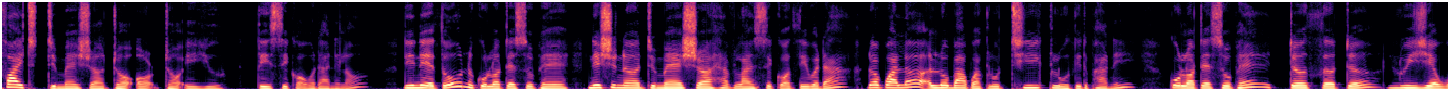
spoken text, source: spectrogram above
fightdementia.org.au သေစီကောဝဒနေလော ဒီနေ့တော့နကိုလတ်ဆုဖဲ National Dementia Helpline စစ်ကောသေးဝဒတော့ပွာလအလောဘပွားကလိုတီကလိုတိတဖာနေကိုလတ်ဆုဖဲဒေသတလူရဲဝ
